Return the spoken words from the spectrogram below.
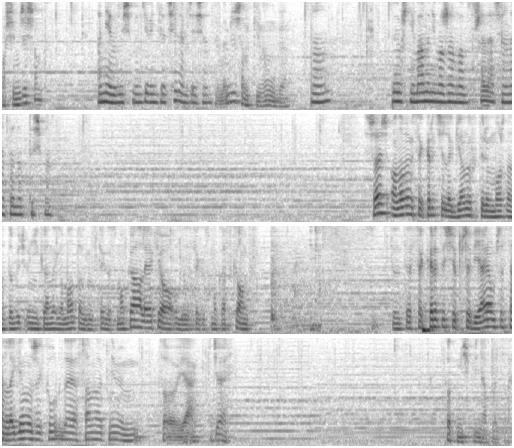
80? A nie, my musimy 970. 70, no mówię. No. My już nie mamy, nie możemy wam sprzedać, ale na pewno ktoś ma. Słyszałeś o nowym sekrecie Legionu, w którym można zdobyć unikalnego monta ognistego smoka, ale jakiego ognistego smoka? Skąd? Te, te sekrety się przewijają przez ten Legion, że kurde, ja sam nawet nie wiem co, jak, gdzie. Kot mi śpi na plecach.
